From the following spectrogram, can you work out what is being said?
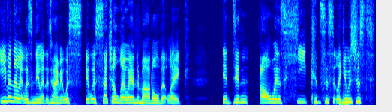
even though it was new at the time, it was it was such a low end model that like it didn't always heat consistent. Like it was just,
